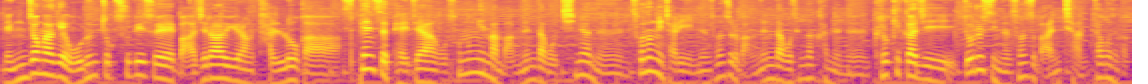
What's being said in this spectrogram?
냉정하게 오른쪽 수비수의 마즈라위랑 달로가 스펜스 배제하고 손흥민만 막는다고 치면은 손흥민 자리에 있는 선수를 막는다고 생각하면은 그렇게까지 뚫을 수 있는 선수 많지 않다고 생각해.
